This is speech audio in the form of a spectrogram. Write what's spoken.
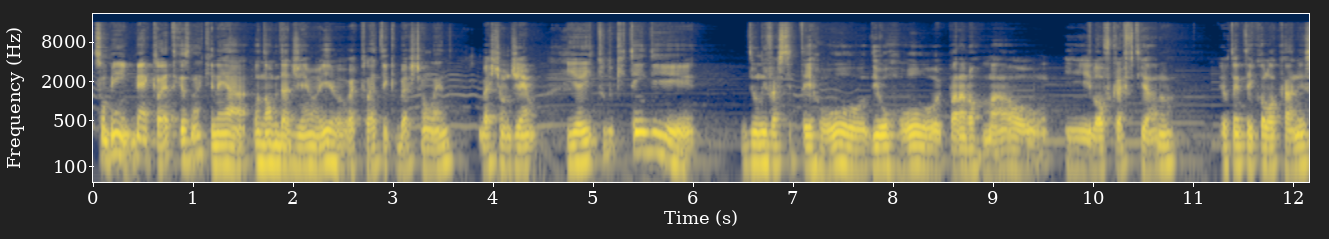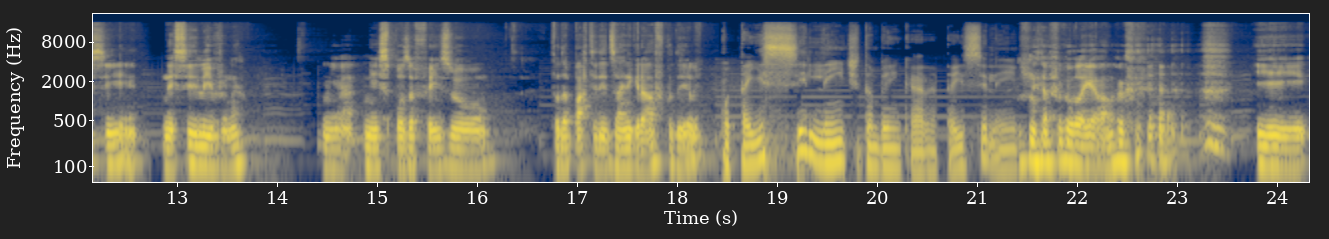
são bem, bem ecléticas, né? Que nem a, o nome da gem aí, o Eclectic Bastion Land, Bastion Gem. E aí tudo que tem de, de universo de terror, de horror, paranormal e Lovecraftiano eu tentei colocar nesse, nesse livro, né? Minha, minha esposa fez o, toda a parte de design gráfico dele. Pô, tá excelente também, cara. Tá excelente. Ficou legal. e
